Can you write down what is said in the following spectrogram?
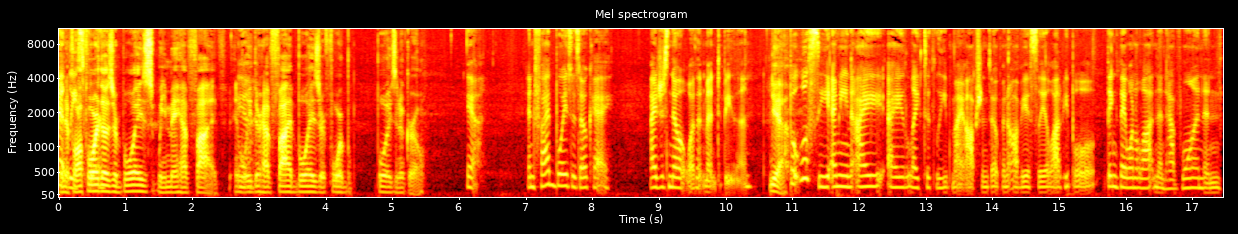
and At if all least four of those are boys, we may have five, and we'll either have five boys or four b- boys and a girl. yeah, and five boys is okay. I just know it wasn't meant to be then. Yeah, But we'll see. I mean, I I like to leave my options open. Obviously, a lot of people think they want a lot and then have one and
